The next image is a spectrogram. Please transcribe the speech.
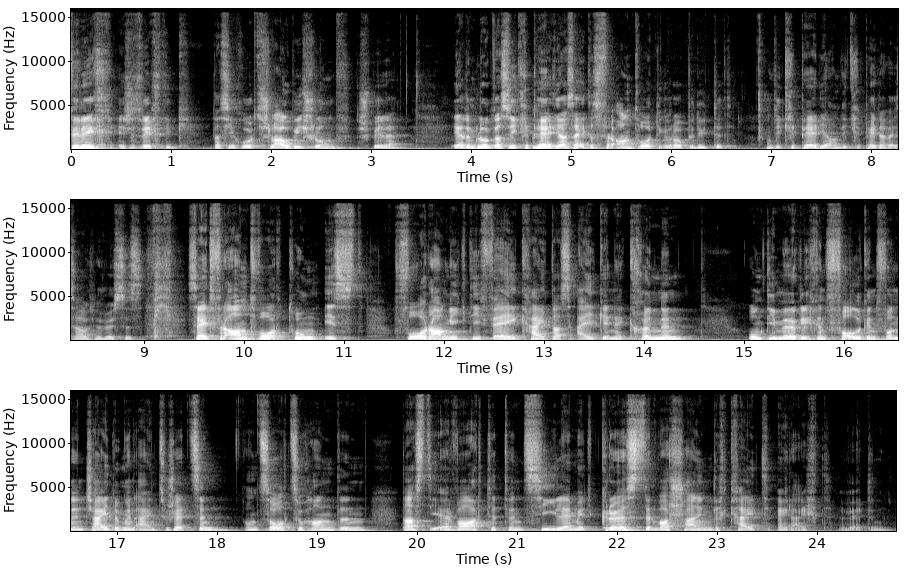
Vielleicht ist es wichtig, dass ich kurz Schlaubi-Schlumpf spiele. Ich habe geschaut, was Wikipedia sagt, was Verantwortung überhaupt bedeutet. Und Wikipedia, und Wikipedia weiß auch, wir wissen es, sagt, Verantwortung ist vorrangig die Fähigkeit, das eigene Können und die möglichen Folgen von Entscheidungen einzuschätzen und so zu handeln, dass die erwarteten Ziele mit größter Wahrscheinlichkeit erreicht werden.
